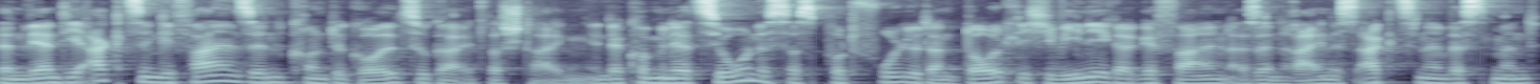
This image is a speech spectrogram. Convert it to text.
Denn während die Aktien gefallen sind, konnte Gold sogar etwas steigen. In der Kombination ist das Portfolio dann deutlich weniger gefallen als ein reines Aktieninvestment.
